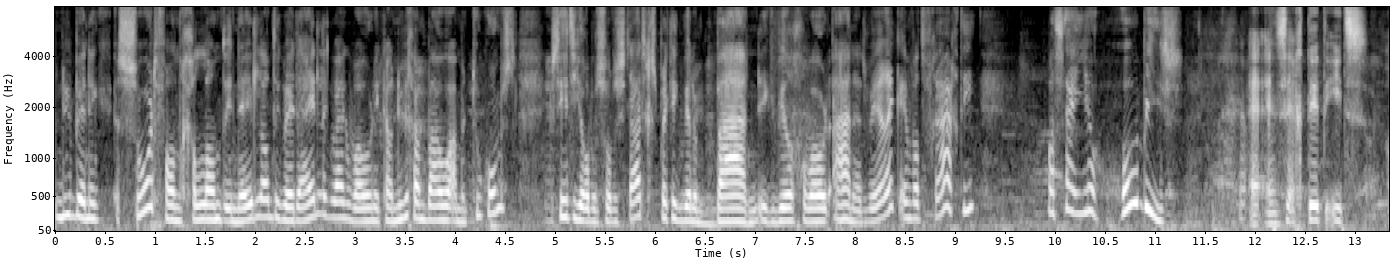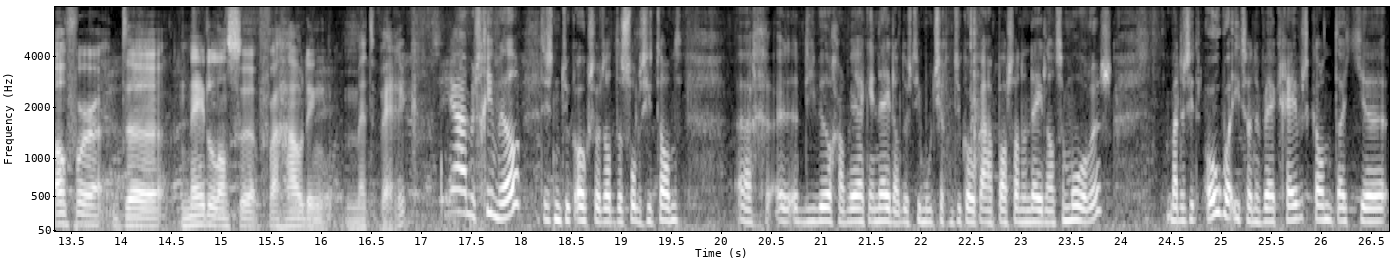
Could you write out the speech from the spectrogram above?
nu ben ik een soort van geland in Nederland. Ik weet eindelijk waar ik woon. Ik kan nu gaan bouwen aan mijn toekomst. Ik zit hier op een sollicitatiegesprek. Ik wil een baan. Ik wil gewoon aan het werk. En wat vraagt hij? Wat zijn je hobby's? En, en zegt dit iets over de Nederlandse verhouding met werk? Ja, misschien wel. Het is natuurlijk ook zo dat de sollicitant die wil gaan werken in Nederland. Dus die moet zich natuurlijk ook aanpassen aan de Nederlandse mores. Maar er zit ook wel iets aan de werkgeverskant dat je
